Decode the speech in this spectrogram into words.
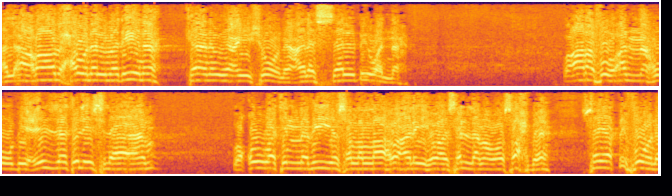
الأعراب حول المدينة كانوا يعيشون على السلب والنهب. وعرفوا أنه بعزة الإسلام وقوة النبي صلى الله عليه وسلم وصحبه سيقفون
